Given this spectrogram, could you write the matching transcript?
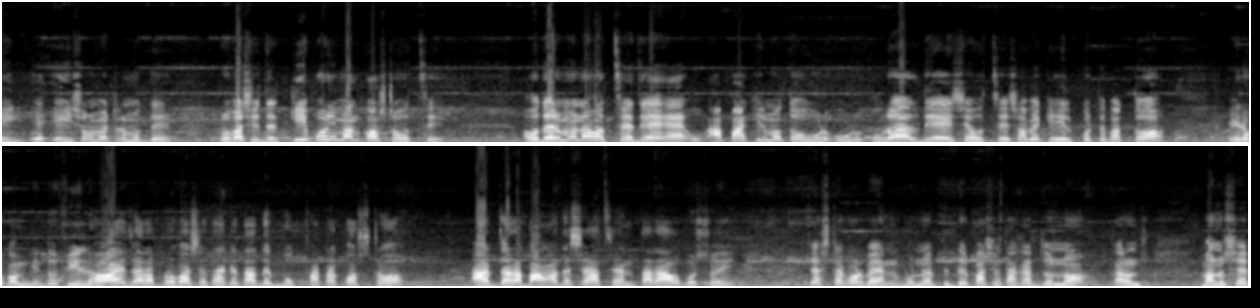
এই এই সময়টার মধ্যে প্রবাসীদের কি পরিমাণ কষ্ট হচ্ছে। ওদের মনে হচ্ছে যে পাখির মতো উড়- উড়- উড়াল দিয়ে এসে হচ্ছে সবাইকে হেল্প করতে পারতো। এরকম কিন্তু ফিল হয়, যারা প্রবাসে থাকে তাদের বুক ফাটা কষ্ট। আর যারা বাংলাদেশে আছেন, তারা অবশ্যই চেষ্টা করবেন বন্যার্থীদের পাশে থাকার জন্য, কারণ মানুষের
